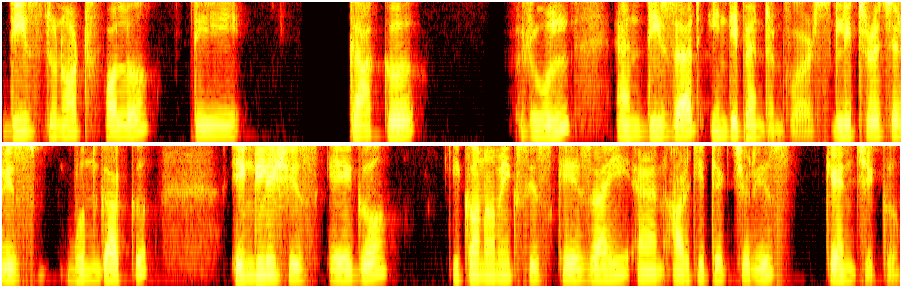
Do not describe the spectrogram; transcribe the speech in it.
these do not follow the gaku rule and these are independent words. Literature is bungaku, English is eigo, economics is keizai and architecture is kenchiku.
